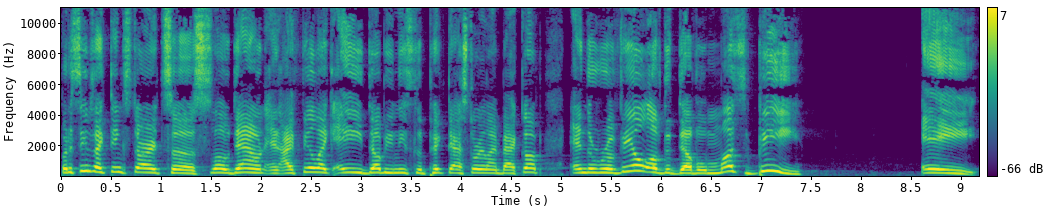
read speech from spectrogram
But it seems like things started to slow down, and I feel like AEW needs to pick that storyline back up. And the reveal of the devil must be a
